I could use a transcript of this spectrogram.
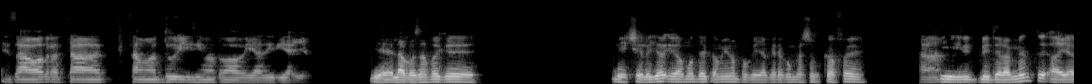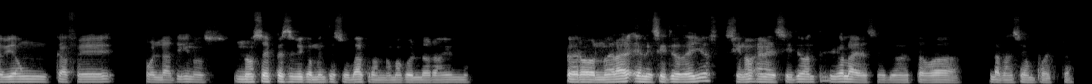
esa otra está, está más durísima todavía, diría yo. Y eh, la cosa fue que Michelle y yo íbamos de camino porque ella quería comerse un café Ajá. y literalmente ahí había un café por latinos. No sé específicamente su background, no me acuerdo ahora mismo. Pero no era en el sitio de ellos, sino en el sitio anterior a ese, donde estaba la canción puesta.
